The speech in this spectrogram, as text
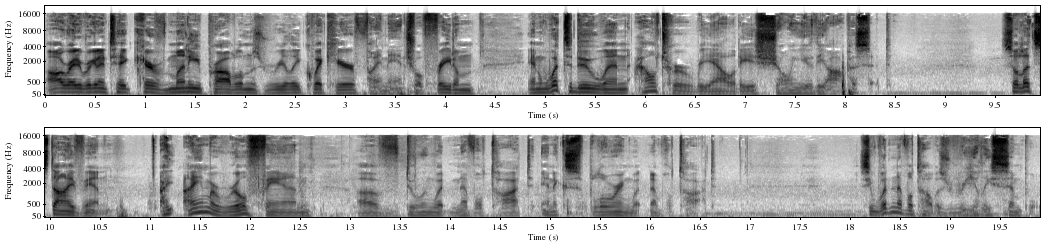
Alrighty, we're going to take care of money problems really quick here financial freedom, and what to do when outer reality is showing you the opposite. So let's dive in. I, I am a real fan of doing what Neville taught and exploring what Neville taught. See, what Neville taught was really simple.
